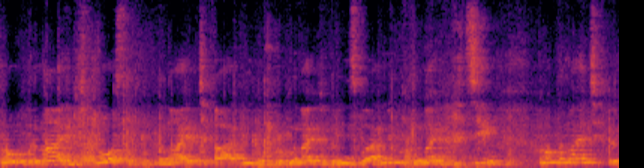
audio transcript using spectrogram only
проклинають, просто проклинають армію, проклинають українську армію, проклинають бійців, проклинають е,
